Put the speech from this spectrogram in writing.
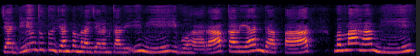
Jadi untuk tujuan pembelajaran kali ini, Ibu harap kalian dapat memahami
